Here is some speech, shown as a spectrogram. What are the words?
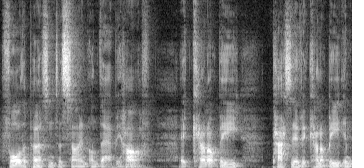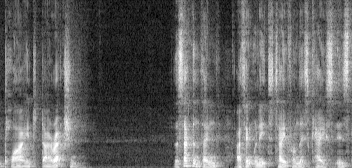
for the person to sign on their behalf. It cannot be passive, it cannot be implied direction. The second thing I think we need to take from this case is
